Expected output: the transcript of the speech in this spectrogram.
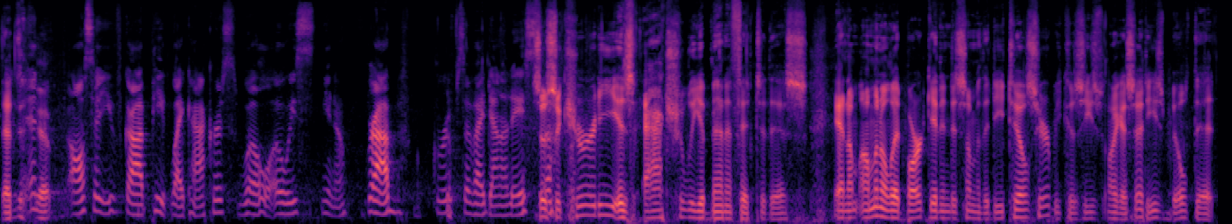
That's And Yep. also, you've got people like hackers will always, you know, grab groups of identities. So security is actually a benefit to this, and I'm, I'm going to let Bart get into some of the details here because he's, like I said, he's built it,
